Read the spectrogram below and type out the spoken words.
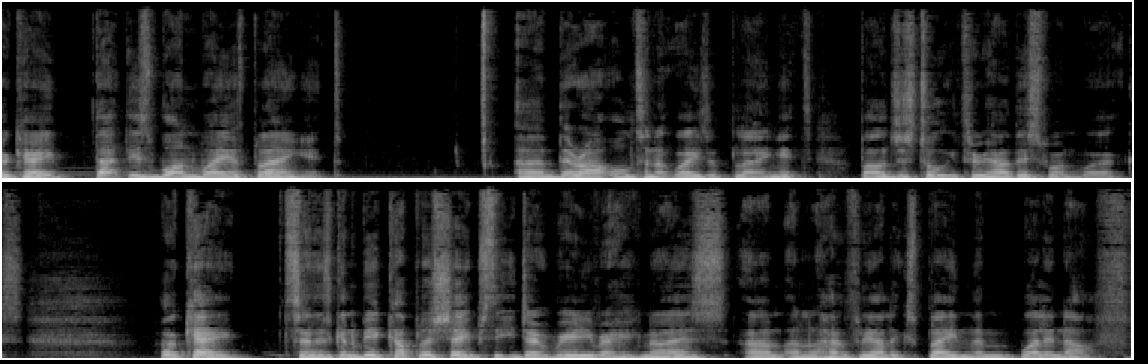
Okay, that is one way of playing it. Um, there are alternate ways of playing it, but I'll just talk you through how this one works. Okay, so there's going to be a couple of shapes that you don't really recognise, um, and hopefully I'll explain them well enough.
